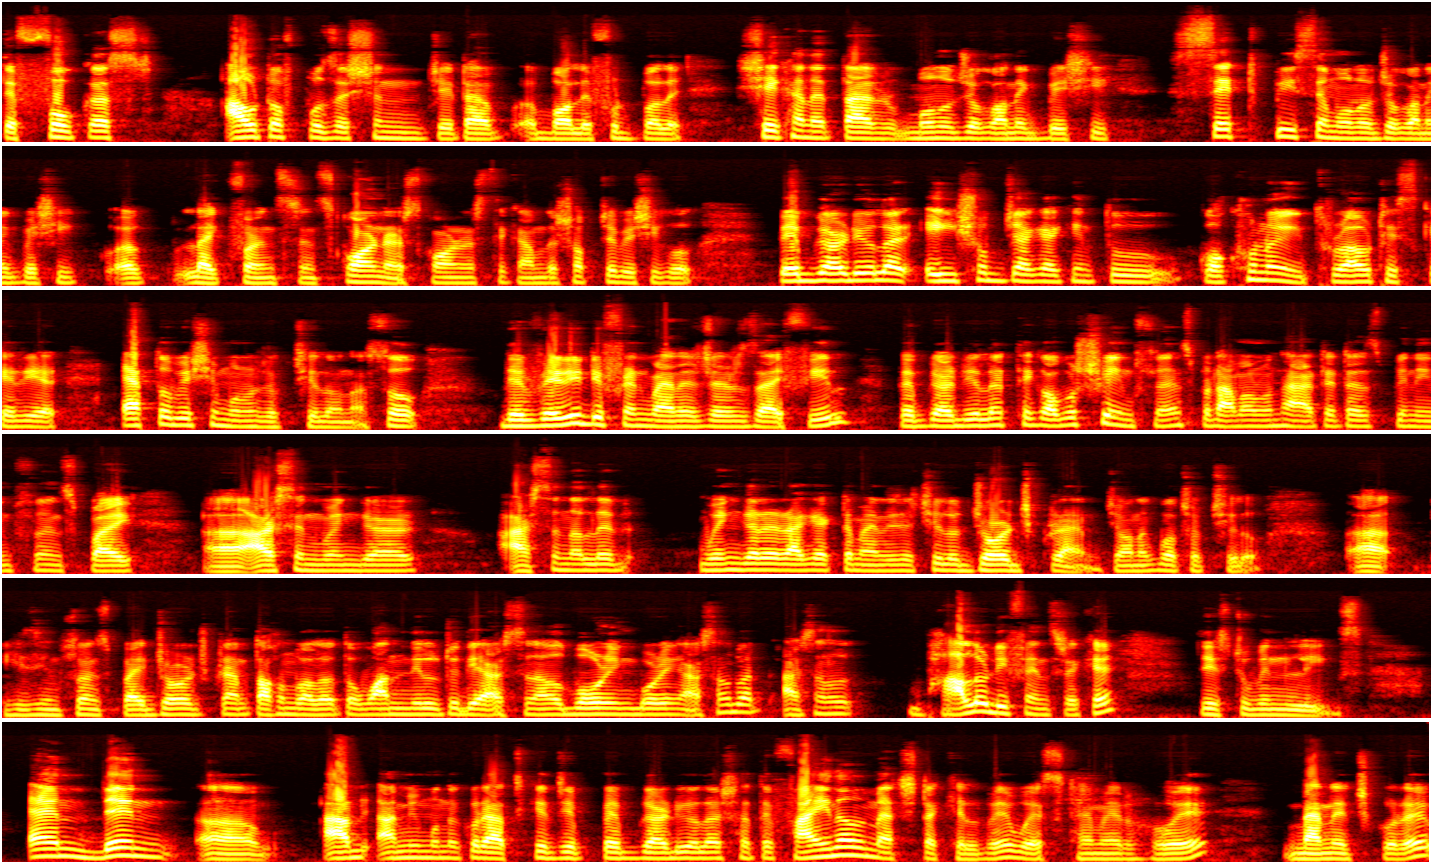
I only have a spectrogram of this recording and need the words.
তে ফোকাসড আউট অফ পজিশন যেটা বলে ফুটবলে সেখানে তার মনোযোগ অনেক বেশি সেট পিসে মনোযোগ অনেক বেশি like for instance corners corners থেকে আমাদের সবচেয়ে বেশি গোল পেপ গার্ডিওলার এইসব জায়গায় কিন্তু কখনোই থ্রু আউট হিস ক্যারিয়ার এত বেশি মনোযোগ ছিল না। So they very different managers I feel Pep গার্ডিওলার থেকে অবশ্যই ইনফ্লুয়েন্স বাট আমার মনে হয় Arteta has been influenced by Arsene Wenger আর্সেনালের ওয়েঙ্গারের আগে একটা ম্যানেজার ছিল জর্জ গ্র্যাম যে অনেক বছর ছিল। His influence by George Graham তখন বলা হতো one nil to the Arsenal boring boring Arsenal but Arsenal ভালো ডিফেন্স রেখে this to win leagues and then আর আমি মনে করি আজকে যে পেপ গার্ডিওলার সাথে ফাইনাল ম্যাচটা খেলবে ওয়েস্ট হ্যামের হয়ে ম্যানেজ করে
